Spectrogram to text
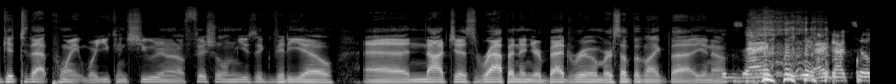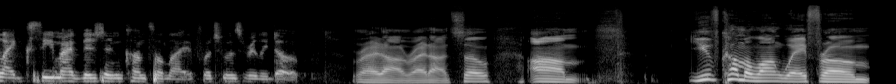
get to that point where you can shoot an official music video and not just rapping in your bedroom or something like that, you know. Exactly. I got to like see my vision come to life, which was really dope. Right on, right on. So, um you've come a long way from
